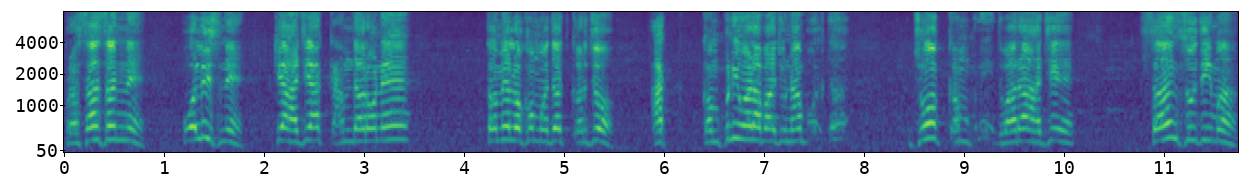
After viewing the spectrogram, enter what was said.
પ્રશાસનને, પોલીસને કે આજે આ કામદારોને તમે લોકો મદદ કરજો. કંપનીવાળા બાજુ ના બોલતા. જો કંપની દ્વારા આજે સાંજ સુધીમાં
